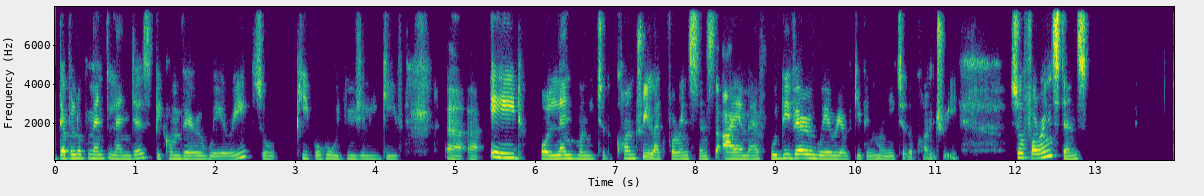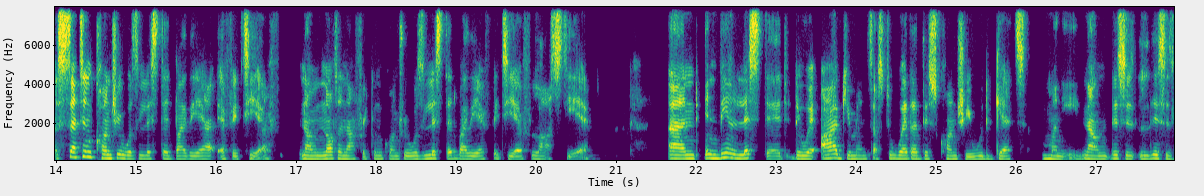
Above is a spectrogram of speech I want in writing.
development lenders become very wary. So people who would usually give uh, uh, aid or lend money to the country, like for instance, the IMF, would be very wary of giving money to the country. So, for instance, a certain country was listed by the FATF. Now, not an African country, was listed by the FATF last year. And in being listed, there were arguments as to whether this country would get money. Now, this is this is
